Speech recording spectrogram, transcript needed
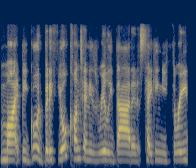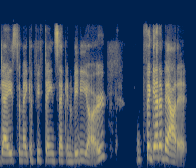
might be good, but if your content is really bad and it's taking you three days to make a 15 second video, forget about it.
